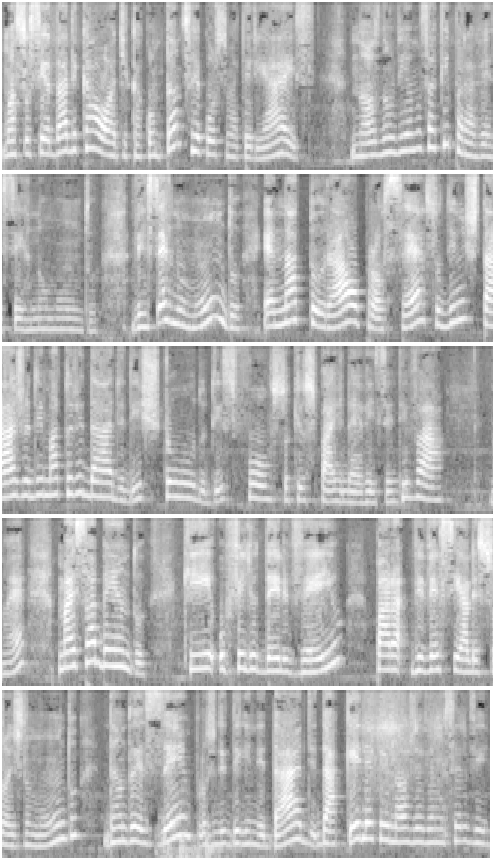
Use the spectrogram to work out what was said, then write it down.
uma sociedade caótica com tantos recursos materiais, nós não viemos aqui para vencer no mundo. Vencer no mundo é natural processo de um estágio de maturidade, de estudo, de esforço que os pais devem incentivar. Não é? Mas sabendo que o filho dele veio para vivenciar lições do mundo, dando exemplos de dignidade daquele a quem nós devemos servir.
